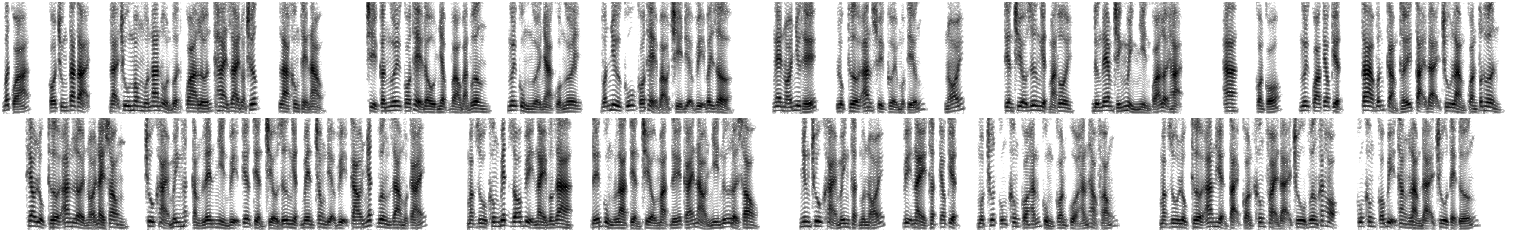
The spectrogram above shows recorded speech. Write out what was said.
Bất quá, có chúng ta tại, đại chu mong muốn an ổn vượt qua lớn thai giai đoạn trước, là không thể nào. Chỉ cần ngươi có thể đầu nhập vào bản vương, ngươi cùng người nhà của ngươi, vẫn như cũ có thể bảo trì địa vị bây giờ. Nghe nói như thế, lục thừa an suy cười một tiếng, nói. Tiền triệu dương nhiệt mà thôi, đừng đem chính mình nhìn quá lợi hại a, còn có, ngươi quá keo kiệt, ta vẫn cảm thấy tại đại chu làm quan tốt hơn. Theo lục thừa an lời nói này xong, chu khải minh hất cầm lên nhìn vị kia tiền triệu dương nhiệt bên trong địa vị cao nhất vương gia một cái. Mặc dù không biết rõ vị này vương gia, đến cùng là tiền triệu mặt đế cái nào nhi nữ đời sau. Nhưng chu khải minh thật muốn nói, vị này thật keo kiệt, một chút cũng không có hắn cùng con của hắn hào phóng. Mặc dù lục thừa an hiện tại còn không phải đại chu vương khác họ, cũng không có bị thăng làm đại chu tể tướng.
